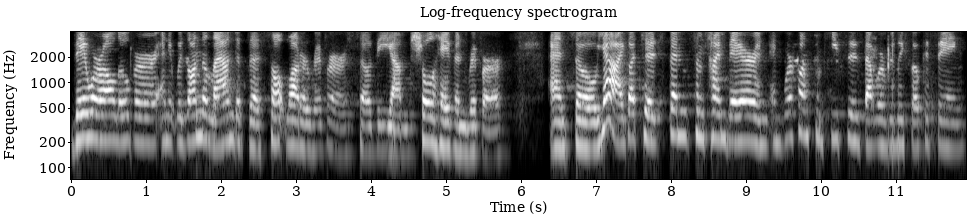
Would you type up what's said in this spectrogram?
They were all over, and it was on the land of the saltwater river. So the um, Shoalhaven River. And so, yeah, I got to spend some time there and, and work on some pieces that were really focusing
